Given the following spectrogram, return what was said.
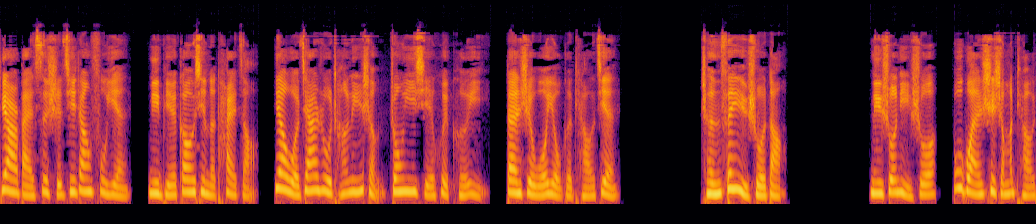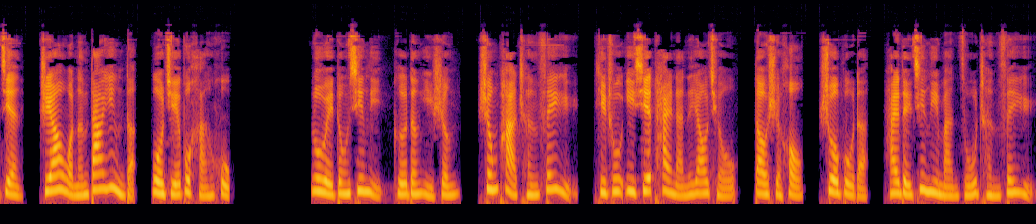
第二百四十七章赴宴。你别高兴的太早，要我加入长林省中医协会可以，但是我有个条件。”陈飞宇说道。“你说，你说，不管是什么条件，只要我能答应的，我绝不含糊。”陆卫东心里咯噔一声，生怕陈飞宇提出一些太难的要求，到时候说不的还得尽力满足陈飞宇。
